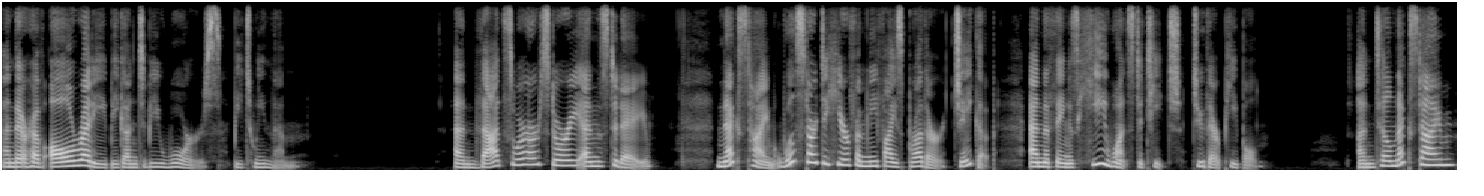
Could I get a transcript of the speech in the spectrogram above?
And there have already begun to be wars between them. And that's where our story ends today. Next time, we'll start to hear from Nephi's brother, Jacob, and the things he wants to teach to their people. Until next time.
